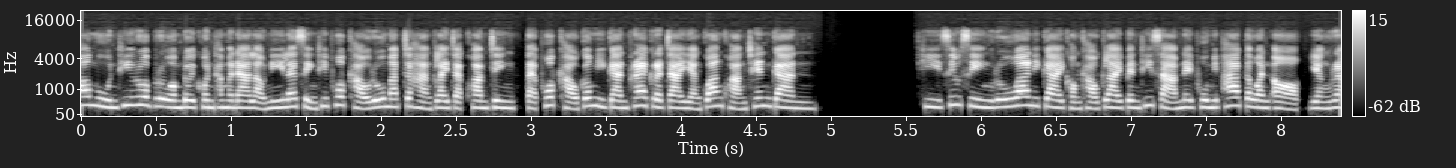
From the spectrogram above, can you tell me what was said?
้อมูลที่รวบรวมโดยคนธรรมดาเหล่านี้และสิ่งที่พวกเขารู้มักจะห่างไกลจากความจริง แต่พวกเขาก็มีการแพร่กระจายอย่างกว้างขวางเช่นกันฮีซิ่วซิงรู้ว่านิกายของเขากลายเป็นที่ 3 ในภูมิภาคตะวันออก อย่างไร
